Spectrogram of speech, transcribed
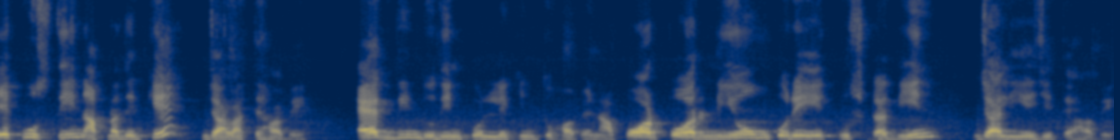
একুশ দিন আপনাদেরকে জ্বালাতে হবে। একদিন দুদিন করলে কিন্তু হবে না। পর পর নিয়ম করে একুশটা দিন জ্বালিয়ে যেতে হবে।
